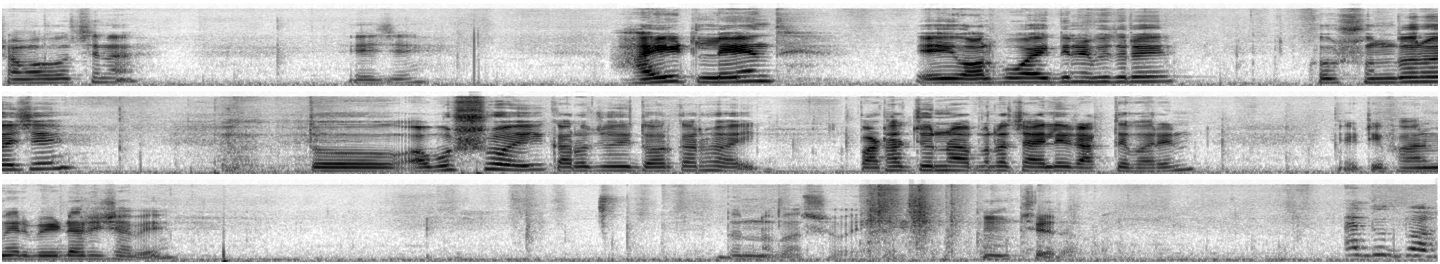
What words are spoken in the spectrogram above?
সম্ভব হচ্ছে না। এই যে। হাইট লেন্থ এই অল্প কয়েকদিনের ভিতরে খুব সুন্দর হয়েছে। তো অবশ্যই কারও যদি দরকার হয় পাঠার জন্য আপনারা চাইলে রাখতে পারেন। একটি ফার্মের ব্রিডার হিসাবে। ধন্যবাদ সবাইকে। হুম ছেড়ে দাও। এই দুধ বল।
